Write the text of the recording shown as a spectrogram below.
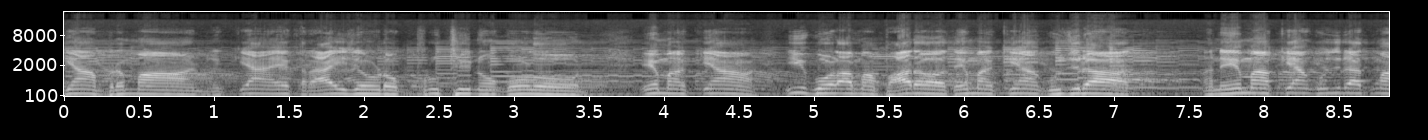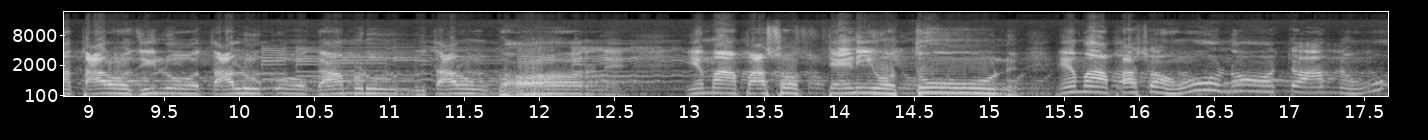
ક્યાં બ્રહ્માંડ, ક્યાં એક રાઈ જેવડો પૃથ્વીનો ગોળો, એમાં ક્યાં ઈ ગોળામાં ભારત, એમાં ક્યાં ગુજરાત અને એમાં ક્યાં ગુજરાતમાં તારો જિલ્લો, તાલુકો, ગામડું, તારું ઘર ને, એમાં પાછો ટેણીઓ તૂન, એમાં પાછો હું ન તો આમને હું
